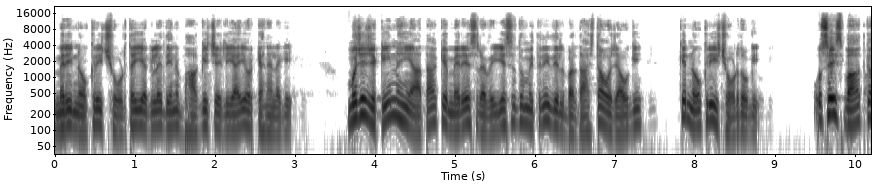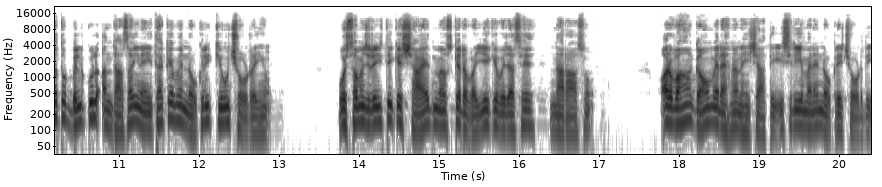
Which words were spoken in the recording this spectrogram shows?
میری نوکری چھوڑتے ہی اگلے دن بھاگی چلی آئی اور کہنے لگی، مجھے یقین نہیں آتا کہ میرے اس رویے سے تم اتنی دل برداشتہ ہو جاؤ گی کہ نوکری چھوڑ دو گی۔ اسے اس بات کا تو بالکل اندازہ ہی نہیں تھا کہ میں نوکری کیوں چھوڑ رہی ہوں۔ وہ سمجھ رہی تھی کہ شاید میں اس کے رویے کی وجہ سے ناراض ہوں اور وہاں گاؤں میں رہنا نہیں چاہتی، اس لیے میں نے نوکری چھوڑ دی۔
